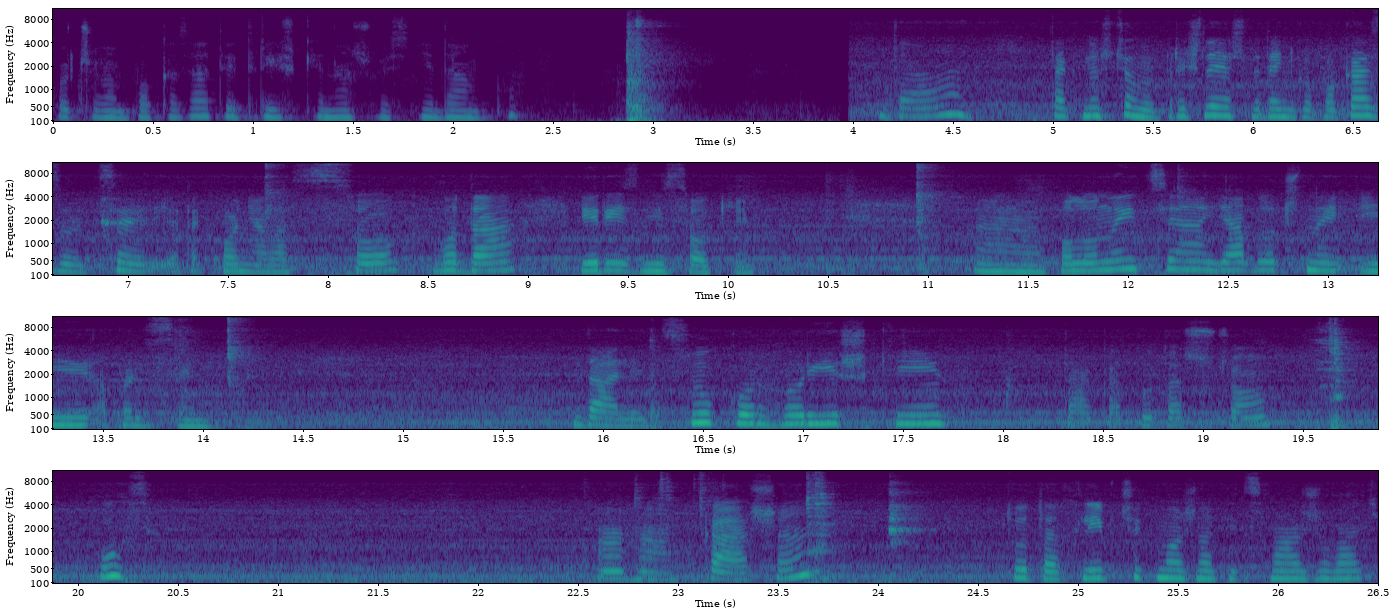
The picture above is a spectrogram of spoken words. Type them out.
Хочу вам показати трішки нашого сніданку. Так, ну що, ми прийшли, я швиденько показую. Це, я так поняла, сок, вода і різні соки. Е, Полуниця, яблучний і апельсин. Далі цукор, горішки. Так, а тут а що? Ус. Ага, каша. Тут хлібчик можна підсмажувати.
